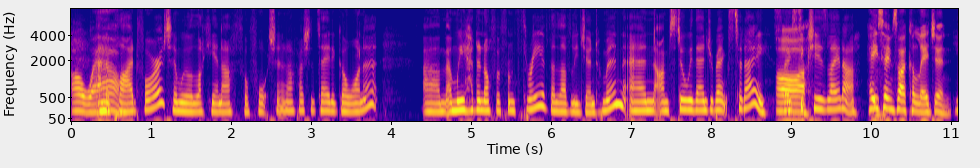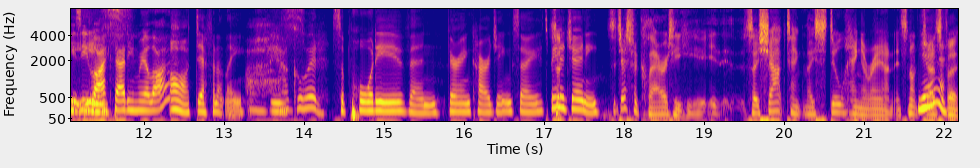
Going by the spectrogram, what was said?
Oh, wow. and applied for it. And we were lucky enough, or fortunate enough, I should say, to go on it. Um, and we had an offer from three of the lovely gentlemen, and I'm still with Andrew Banks today. So Oh. six years later. He seems like a legend. He is he like that in real life? Oh, definitely. Oh, how He's good. Supportive and very encouraging. So it's been So- a journey. So just for clarity here, it, so Shark Tank they still hang around. It's not Yeah. just for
